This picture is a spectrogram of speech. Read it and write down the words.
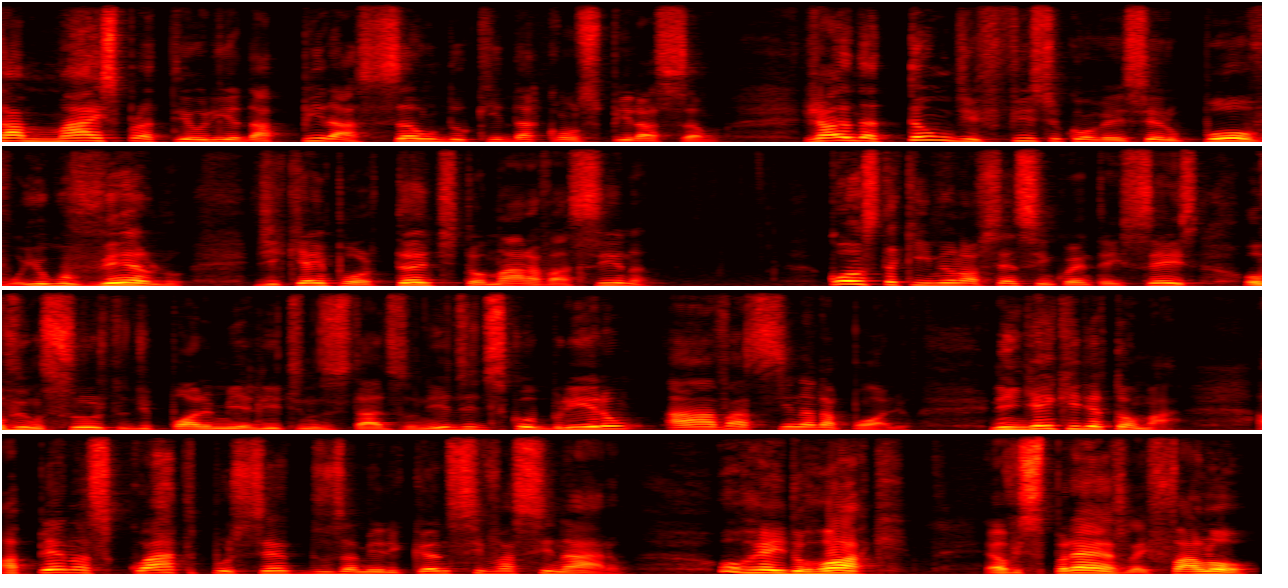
Está mais para a teoria da piração do que da conspiração. Já anda tão difícil convencer o povo e o governo de que é importante tomar a vacina? Consta que em 1956 houve um surto de poliomielite nos Estados Unidos e descobriram a vacina da polio. Ninguém queria tomar apenas 4% dos americanos se vacinaram. O rei do rock, Elvis Presley, falou,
